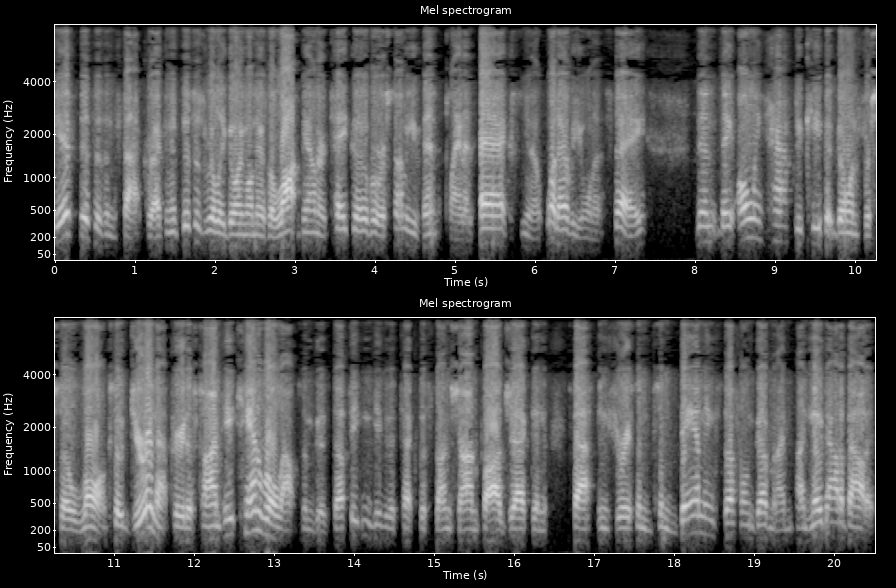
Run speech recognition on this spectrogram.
If this is in fact correct, and if this is really going on, there's a lockdown or takeover or some event plan, X, you know, whatever you want to say, then they only have to keep it going for so long. So during that period of time, he can roll out some good stuff. He can give you the Texas Sunshine Project and Fast and Furious and some damning stuff on government. I, I no doubt about it.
